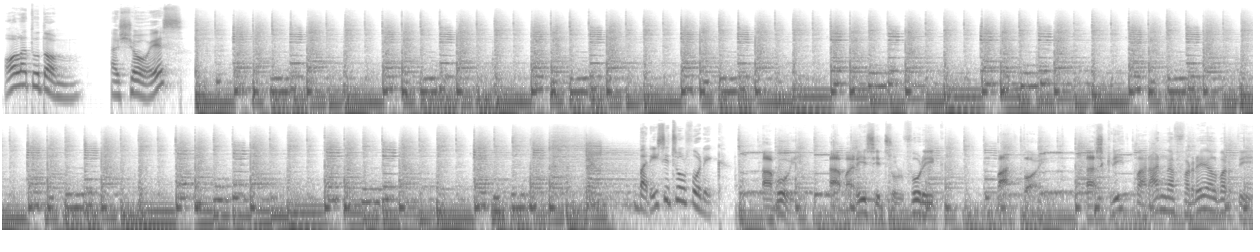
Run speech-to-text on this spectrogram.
Hola a tothom. Això és... Verícid sulfúric. Avui, a Verícid Sulfúric, Bad Point. Escrit per Anna Ferrer Albertí,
